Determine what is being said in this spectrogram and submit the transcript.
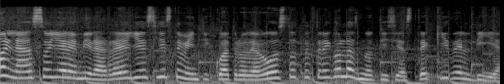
Hola, soy Erendira Reyes y este 24 de agosto te traigo las noticias tequi del día.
